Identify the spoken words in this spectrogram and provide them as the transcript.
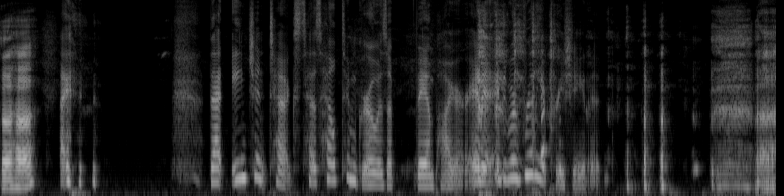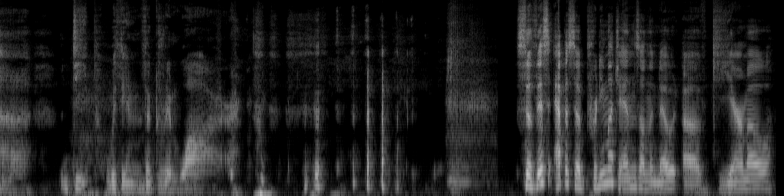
Uh huh. I, that ancient text has helped him grow as a vampire, and it, it, we really appreciate it. Ah, deep within the grimoire. so this episode pretty much ends on the note of Guillermo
